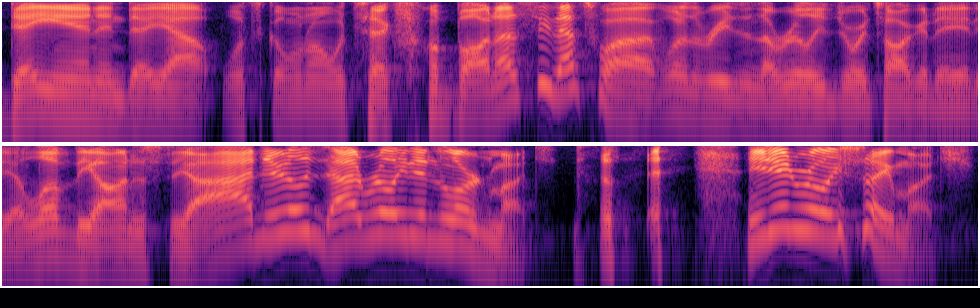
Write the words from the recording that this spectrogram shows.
day in and day out. What's going on with Tech football? And I see that's why one of the reasons I really enjoy talking to Andy. I love the honesty. I really, I really didn't learn much. he didn't really say much.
